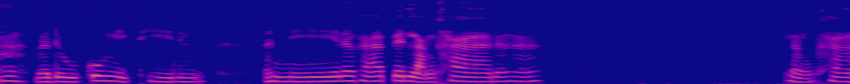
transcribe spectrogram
อะมาดูกุ้งอีกทีหนึ่งอันนี้นะคะเป็นหลังคานะคะ หลังคา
